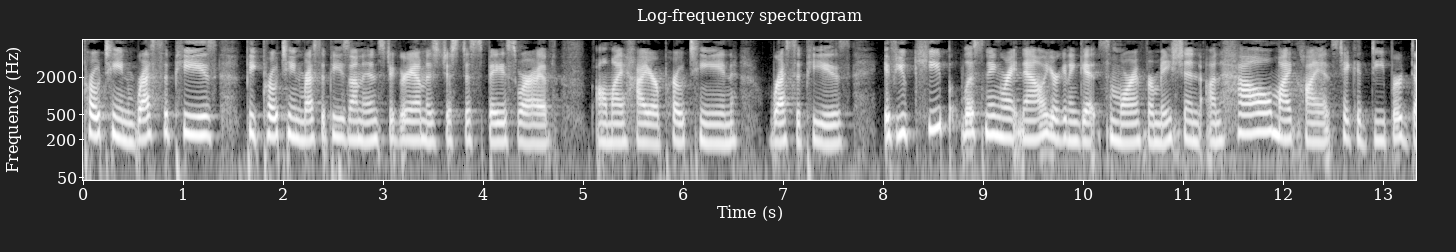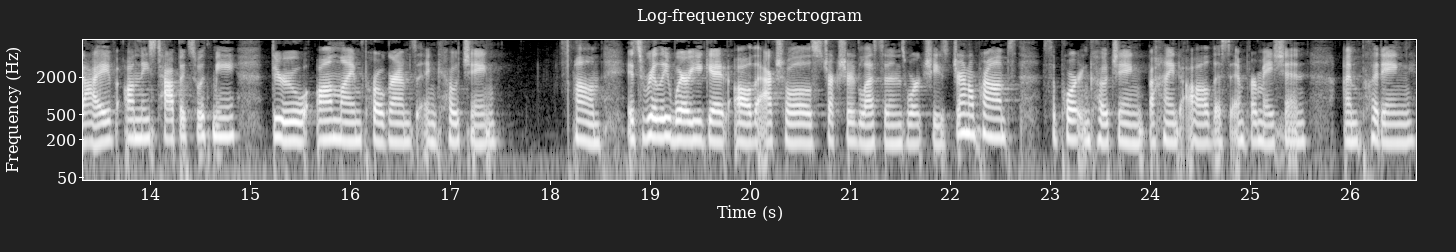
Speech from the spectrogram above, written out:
Protein Recipes. Peak Protein Recipes on Instagram is just a space where I have all my higher protein recipes. If you keep listening right now, you're going to get some more information on how my clients take a deeper dive on these topics with me through online programs and coaching. Um, it's really where you get all the actual structured lessons, worksheets, journal prompts, support, and coaching behind all this information I'm putting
